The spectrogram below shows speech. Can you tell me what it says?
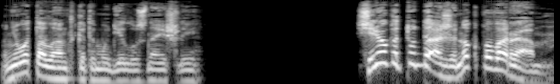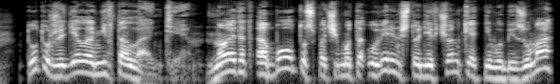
У него талант к этому делу, знаешь ли. Серега туда же, но к поварам. Тут уже дело не в таланте. Но этот оболтус почему-то уверен, что девчонки от него без ума,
